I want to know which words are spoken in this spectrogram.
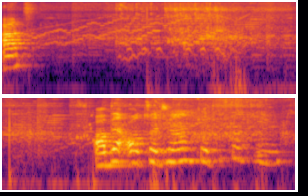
At. Abi atacağın topu satayım.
